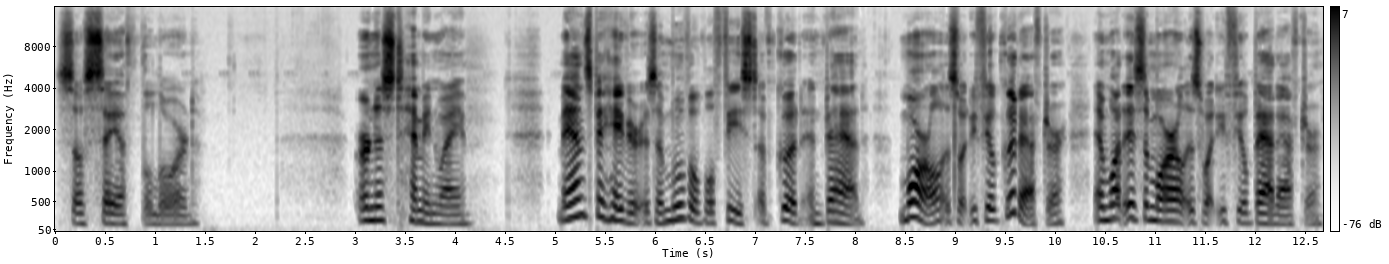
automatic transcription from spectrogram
So saith the Lord. Ernest Hemingway. Man's behavior is a movable feast of good and bad. Moral is what you feel good after, and what is immoral is what you feel bad after.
